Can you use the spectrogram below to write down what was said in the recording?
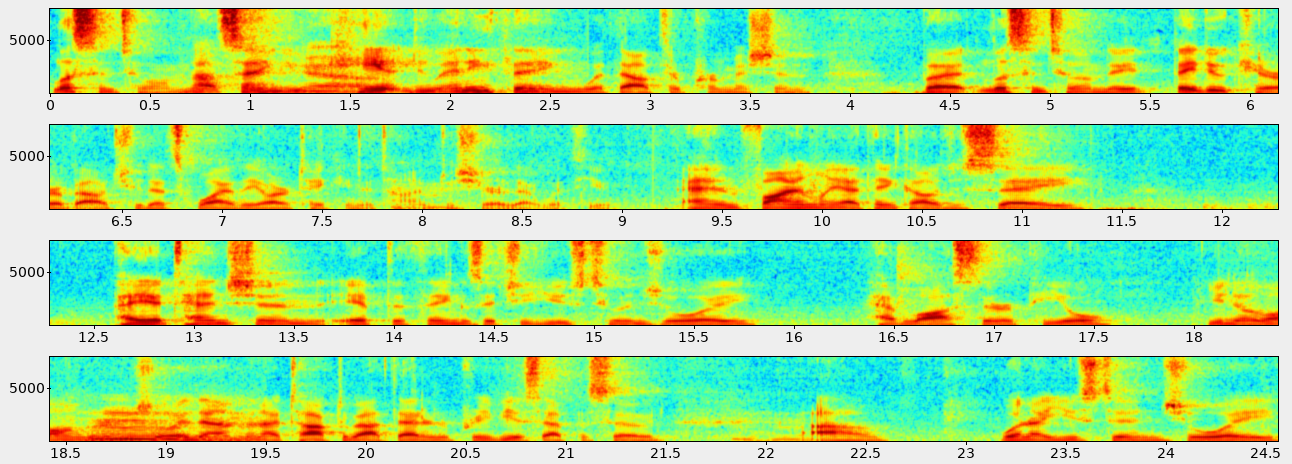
listen to them. Not saying you Yeah. can't do anything without their permission, but listen to them. They they do care about you. That's why they are taking the time to share that with you. And finally, I think I'll just say, pay attention if the things that you used to enjoy have lost their appeal. You no longer enjoy them, and I talked about that in a previous episode. Um, when I used to enjoy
